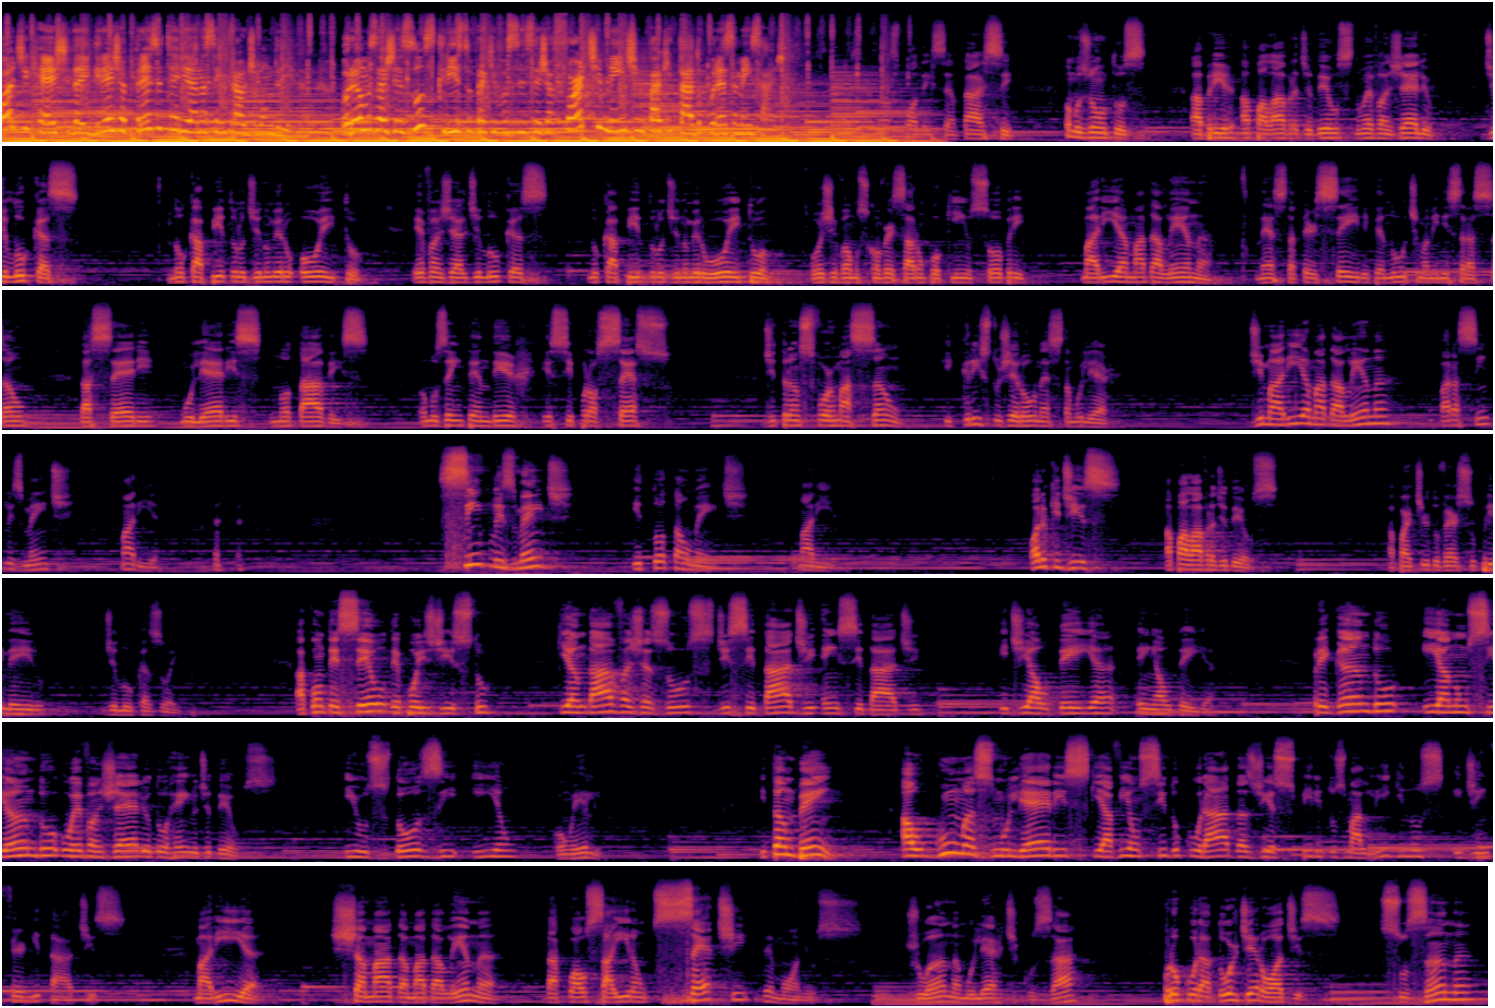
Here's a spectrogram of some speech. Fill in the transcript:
podcast da Igreja Presbiteriana Central de Londrina. Oramos a Jesus Cristo para que você seja fortemente impactado por essa mensagem. Os podem sentar-se. Vamos juntos abrir a palavra de Deus no Evangelho de Lucas, no capítulo de número 8. Evangelho de Lucas, no capítulo de número 8. Hoje vamos conversar um pouquinho sobre Maria Madalena nesta terceira e penúltima ministração da série Mulheres Notáveis. Vamos entender esse processo de transformação que Cristo gerou nesta mulher. De Maria Madalena para simplesmente Maria. simplesmente e totalmente Maria. Olha o que diz a palavra de Deus, a partir do verso 1 de Lucas 8. Aconteceu depois disto que andava Jesus de cidade em cidade e de aldeia em aldeia, pregando e anunciando o evangelho do reino de Deus. E os doze iam com ele. E também algumas mulheres que haviam sido curadas de espíritos malignos e de enfermidades. Maria, chamada Madalena, da qual saíram sete demônios. Joana, mulher de Cusá, procurador de Herodes, Susana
